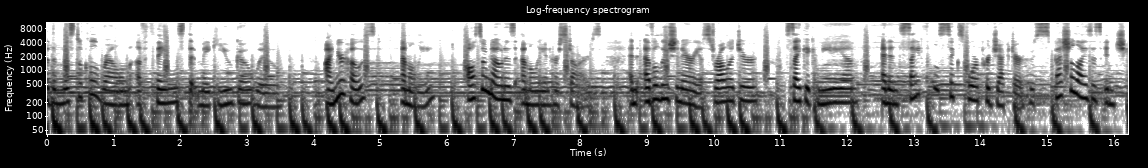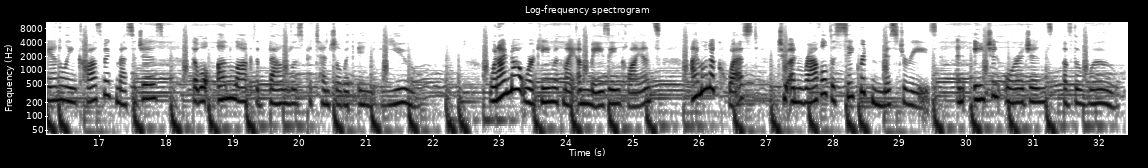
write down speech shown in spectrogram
to the mystical realm of things that make you go woo. I'm your host, Emily, also known as Emily and Her Stars, an evolutionary astrologer, psychic medium, and insightful 6 4 projector who specializes in channeling cosmic messages that will unlock the boundless potential within you. When I'm not working with my amazing clients, I'm on a quest to unravel the sacred mysteries and ancient origins of the woo.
